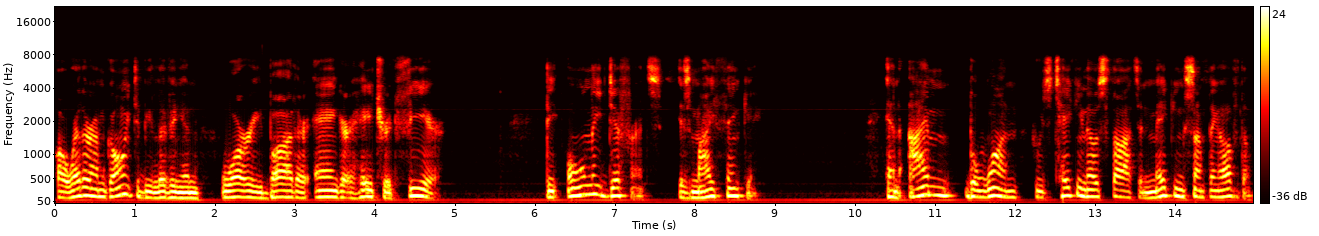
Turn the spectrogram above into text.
or whether I'm going to be living in worry, bother, anger, hatred, fear, the only difference is my thinking. And I'm the one who's taking those thoughts and making something of them.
